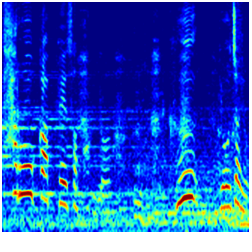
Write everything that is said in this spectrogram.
타로 카페에서 봤던 그 여자였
